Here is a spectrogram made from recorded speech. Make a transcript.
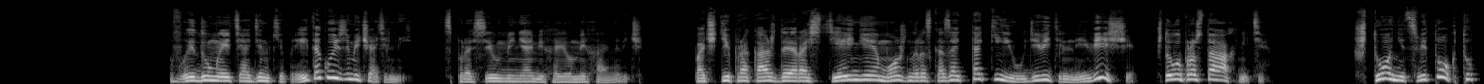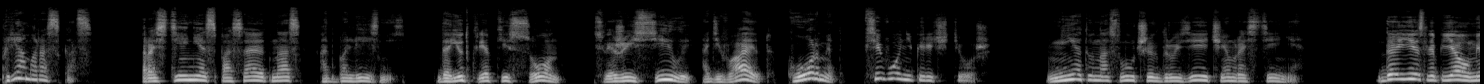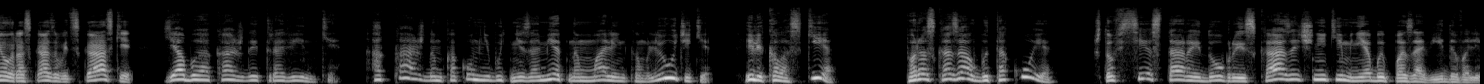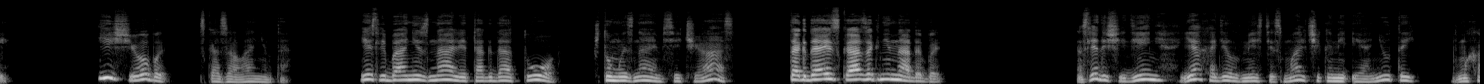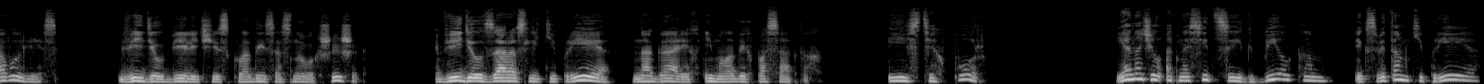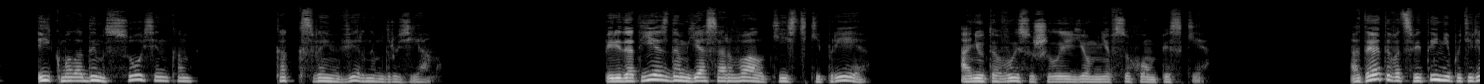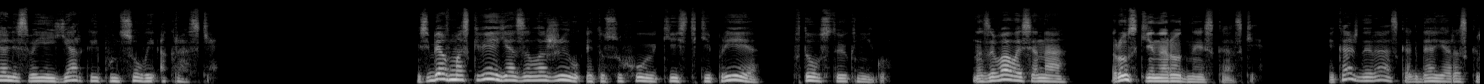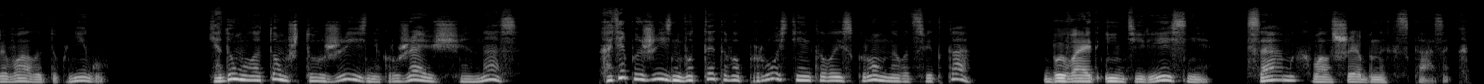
«Вы думаете, один кипрей такой замечательный?» — спросил меня Михаил Михайлович. «Почти про каждое растение можно рассказать такие удивительные вещи, что вы просто ахнете. Что не цветок, то прямо рассказ. Растения спасают нас от болезней, дают крепкий сон, свежие силы, одевают, кормят, всего не перечтешь. Нет у нас лучших друзей, чем растения. Да если б я умел рассказывать сказки, я бы о каждой травинке, о каждом каком-нибудь незаметном маленьком лютике или колоске порассказал бы такое, что все старые добрые сказочники мне бы позавидовали. Еще бы, — сказала Анюта. «Если бы они знали тогда то, что мы знаем сейчас, тогда и сказок не надо бы». На следующий день я ходил вместе с мальчиками и Анютой в маховой лес. Видел беличьи склады сосновых шишек, видел заросли кипрея на гарях и молодых посадках. И с тех пор я начал относиться и к белкам, и к цветам кипрея, и к молодым сосенкам, как к своим верным друзьям. Перед отъездом я сорвал кисть кипрея, Анюта высушила ее мне в сухом песке. От этого цветы не потеряли своей яркой пунцовой окраски. У себя в Москве я заложил эту сухую кисть кипрея в толстую книгу. Называлась она «Русские народные сказки». И каждый раз, когда я раскрывал эту книгу, я думал о том, что жизнь, окружающая нас, хотя бы жизнь вот этого простенького и скромного цветка, бывает интереснее самых волшебных сказок.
